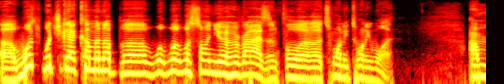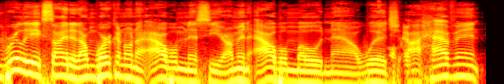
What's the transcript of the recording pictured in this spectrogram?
Uh, what what you got coming up? Uh, what, what's on your horizon for 2021? I'm really excited. I'm working on an album this year. I'm in album mode now, which okay. I haven't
